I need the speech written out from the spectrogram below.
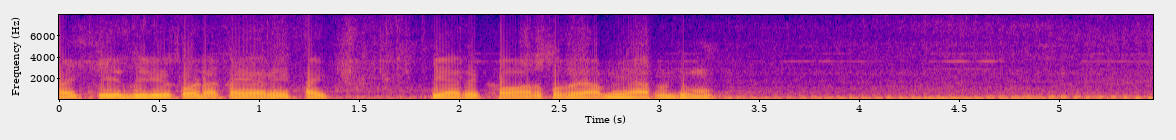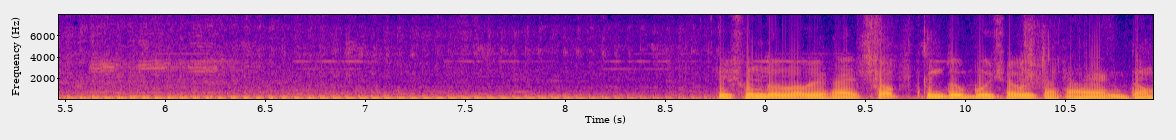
খাই ধীরে কটা খাই আরে খাই পেয়ারে খাওয়ার পরে আমি আরও দেবো। কি সুন্দরভাবে খায়, সব কিন্তু বৈশা বৈশা খায় একদম।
